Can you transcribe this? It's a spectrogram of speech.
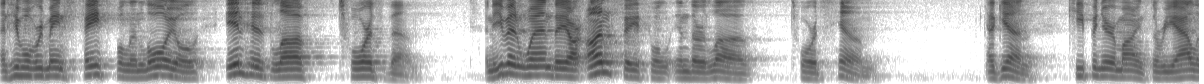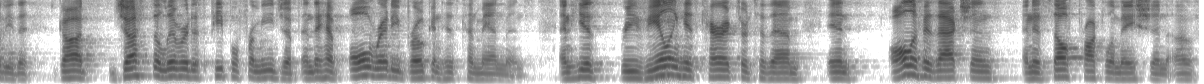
and he will remain faithful and loyal in his love towards them. And even when they are unfaithful in their love towards him. Again, keep in your minds the reality that God just delivered his people from Egypt and they have already broken his commandments and he is revealing his character to them in all of his actions and his self proclamation of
